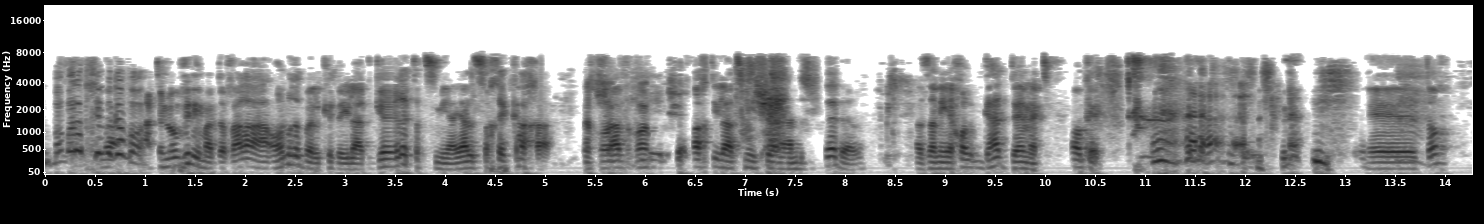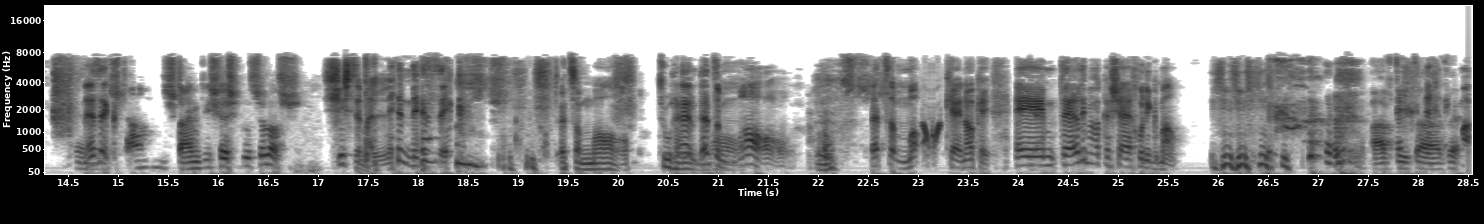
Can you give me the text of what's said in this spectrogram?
בוא נתחיל בגבוה. אתם לא מבינים, הדבר ה-honorable כדי לאתגר את עצמי היה לשחק ככה. נכון, עכשיו נכון. שהוכחתי לעצמי שאני בסדר, אז אני יכול, God damn it. אוקיי. אה, טוב. נזק. 2d6 פלוס 3. שיש, זה מלא נזק. It's a maul. Two-handed That's a maul. mall. That's a mall. כן, אוקיי. אמ, תאר לי בבקשה איך הוא נגמר. אהבתי את ה... איך זה. נגמר,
